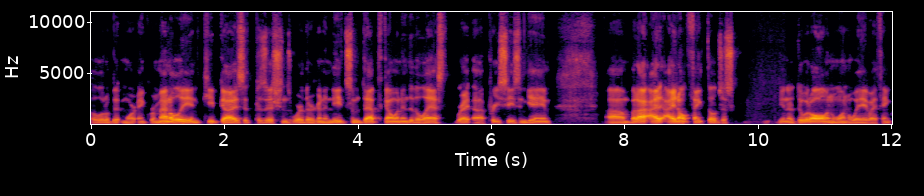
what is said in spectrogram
a little bit more incrementally and keep guys at positions where they're going to need some depth going into the last uh, preseason game. Um, but I, I, I don't think they'll just you know do it all in one wave. I think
